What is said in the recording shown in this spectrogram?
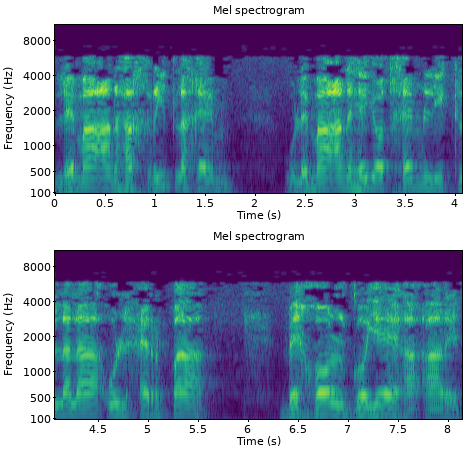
למען הכרית לכם, ולמען היותכם לקללה ולחרפה בכל גויי הארץ.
